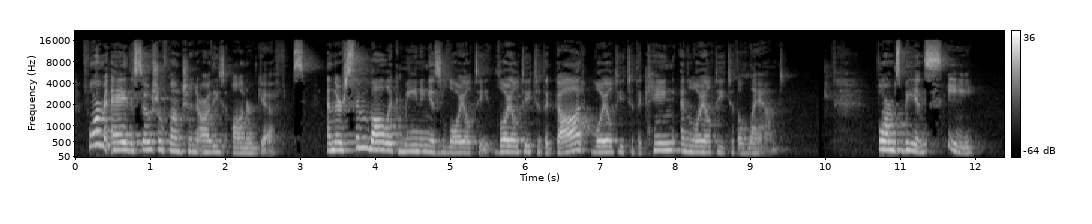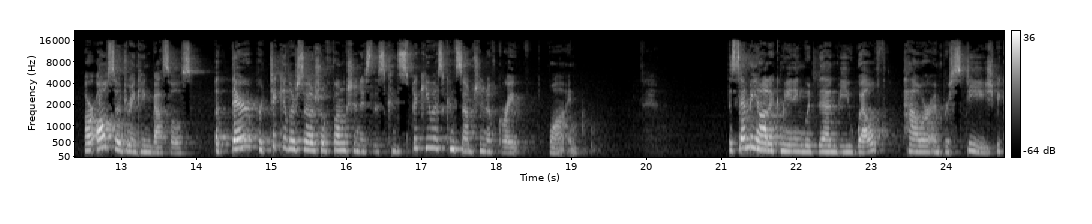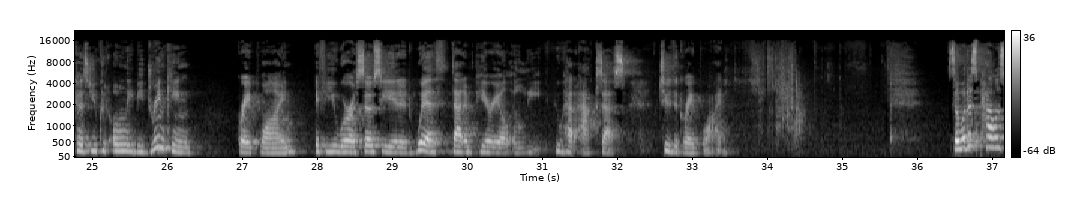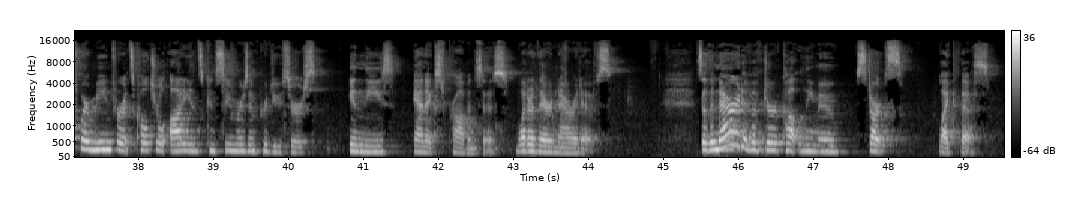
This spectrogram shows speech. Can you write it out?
Form A, the social function, are these honor gifts, and their symbolic meaning is loyalty loyalty to the god, loyalty to the king, and loyalty to the land. Forms B and C are also drinking vessels, but their particular social function is this conspicuous consumption of grape wine. The semiotic meaning would then be wealth, power, and prestige because you could only be drinking grape wine if you were associated with that imperial elite who had access to the grape wine. So, what does palaceware mean for its cultural audience, consumers, and producers in these annexed provinces? What are their narratives? So, the narrative of Dur-Katlimmu starts like this.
